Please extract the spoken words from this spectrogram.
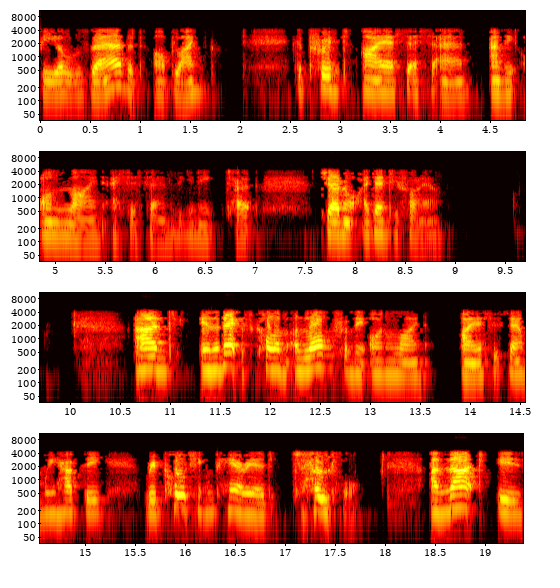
fields there that are blank. The print ISSN and the online ISSN, the unique journal identifier. And in the next column along from the online ISSN, we have the reporting period total. And that is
